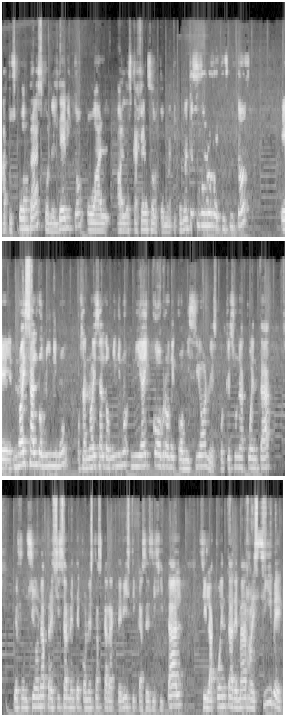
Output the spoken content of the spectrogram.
a tus compras con el débito o a los cajeros automáticos. Entonces, esos son los requisitos. no hay saldo mínimo, o sea, no hay saldo mínimo, ni hay cobro de comisiones, porque es una cuenta que funciona precisamente con estas características. Es digital, si la cuenta además recibe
